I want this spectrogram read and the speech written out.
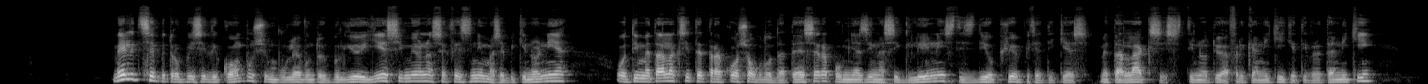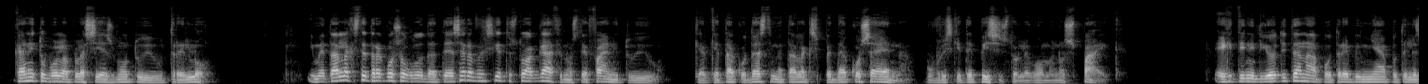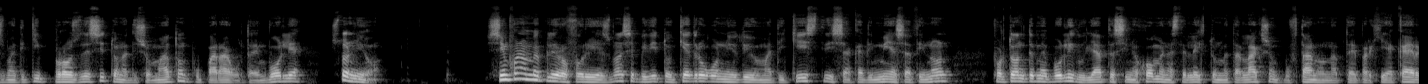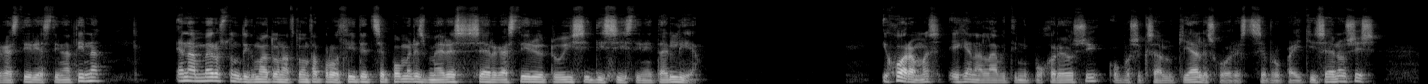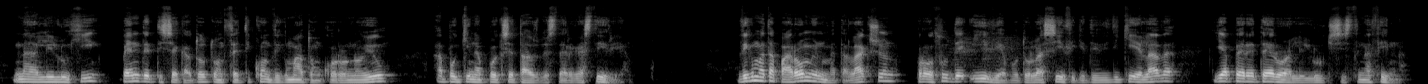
Μέλη της Επιτροπής Ειδικών που συμβουλεύουν το Υπουργείο Υγείας σημείωναν σε χθεσινή μας επικοινωνία ότι η μετάλλαξη 484 που μοιάζει να συγκλίνει στις δύο πιο επιθετικές μεταλλάξεις, την Νοτιοαφρικανική και τη Βρετανική, κάνει τον πολλαπλασιασμό του ιού τρελό. Η μετάλλαξη 484 βρίσκεται στο αγκάθινο στεφάνι του ιού και αρκετά κοντά στη μετάλλαξη 501 που βρίσκεται επίσης στο λεγόμενο spike. Έχει την ιδιότητα να αποτρέπει μια αποτελεσματική πρόσδεση των αντισωμάτων που παράγουν τα εμβόλια στον ιό. Σύμφωνα με πληροφορίες μας, επειδή το κέντρο γονιοδιωματικής της Ακαδημίας Αθηνών φορτώνεται με πολλή δουλειά από τα συνεχόμενα στελέχη των μεταλλάξεων που φτάνουν από τα επαρχιακά εργαστήρια στην Αθήνα, ένα μέρος των δειγμάτων αυτών θα προωθείται τις επόμενες μέρες σε εργαστήριο του ECDC στην Ιταλία. Η χώρα μας έχει αναλάβει την υποχρέωση, όπως εξάλλου και άλλες χώρες της Ευρωπαϊκής Ένωσης, να αλληλουχεί 5% των θετικών δειγμάτων κορονοϊού από εκείνα που εξετάζονται στα εργαστήρια. Δείγματα παρόμοιων μεταλλάξεων προωθούνται ήδη από το Λασίθι και τη Δυτική Ελλάδα για περαιτέρω αλληλούχηση στην Αθήνα.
